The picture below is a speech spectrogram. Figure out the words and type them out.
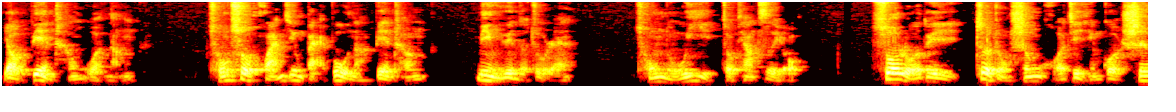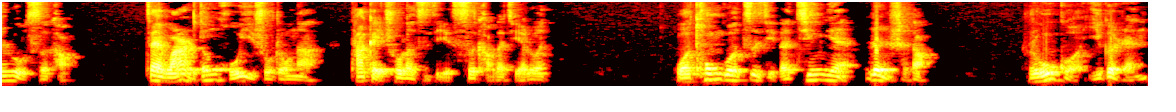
要变成我能，从受环境摆布呢，变成。命运的主人，从奴役走向自由。梭罗对这种生活进行过深入思考，在《瓦尔登湖》一书中呢，他给出了自己思考的结论。我通过自己的经验认识到，如果一个人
